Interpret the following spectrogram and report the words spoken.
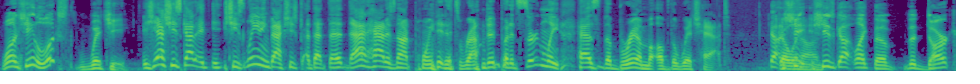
Well, and she looks witchy. Yeah, she's got it. it- She's leaning back. She's got that that that hat is not pointed; it's rounded, but it certainly has the brim of the witch hat. Yeah, she on. she's got like the the dark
